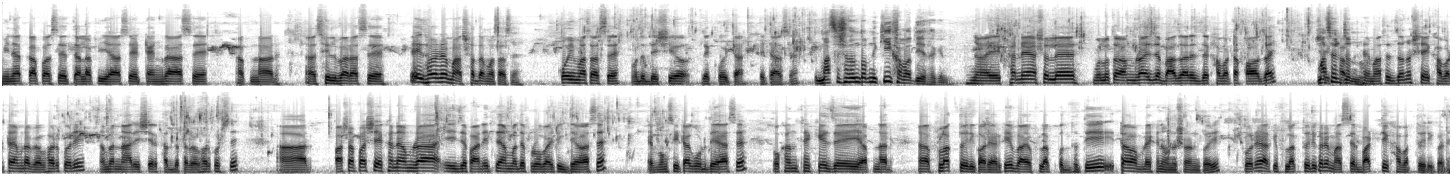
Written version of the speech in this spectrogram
মিনার কাপ আছে তেলাপিয়া আছে ট্যাংরা আছে আপনার সিলভার আছে এই ধরনের মাছ সাদা মাছ আছে। কই মাছ আছে? আমাদের দেশীয় যে কইটা সেটা আছে। মাছের সাধারণত আপনি কি খাবার দিয়ে থাকেন? না, এখানে আসলে মূলত আমরা এই যে বাজারে যে খাবারটা পাওয়া যায় মাছের জন্য? হ্যাঁ মাছের জন্য সেই খাবারটাই আমরা ব্যবহার করি। আমরা নারিশের খাদ্যটা ব্যবহার করছি। আর পাশাপাশি এখানে আমরা এই যে পানিতে আমাদের প্রোবায়োটিক দেওয়া আছে এবং সিটাগুড় দেওয়া আছে। ওখান থেকে যে আপনার ফ্লাক তৈরি করে আর কি বায়োফ্লাক পদ্ধতিটাও আমরা এখানে অনুসরণ করি করে আর কি ফ্লাক তৈরি করে মাছের বাড়তি খাবার তৈরি করে।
